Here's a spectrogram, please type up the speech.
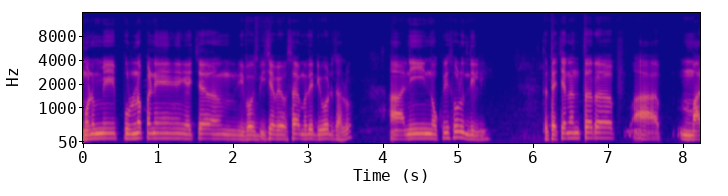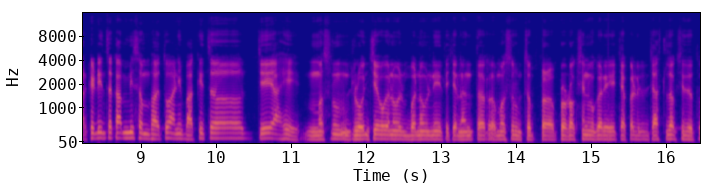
म्हणून मी पूर्णपणे याच्या अम, हिच्या व्यवसायामध्ये डिवोट झालो आणि नोकरी सोडून दिली. तर त्याच्यानंतर मार्केटिंगचं काम मी सांभाळतो आणि बाकीचं जे आहे मशरूम लोणचे वगैरे बनवणे त्याच्यानंतर मशरूमचं प्र प्रोडक्शन वगैरे याच्याकडे जास्त लक्ष देतो.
